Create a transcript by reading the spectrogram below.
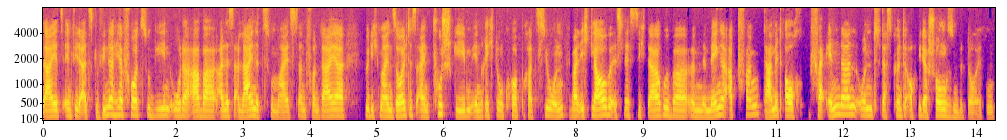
da jetzt entweder als Gewinner hervorzugehen oder aber alles alleine zu meistern. Von daher würde ich meinen, sollte es einen Push geben in Richtung Kooperation, weil ich glaube, es lässt sich darüber ähm, eine Menge abfangen, damit auch verändern und das könnte auch wieder Chancen bedeuten.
